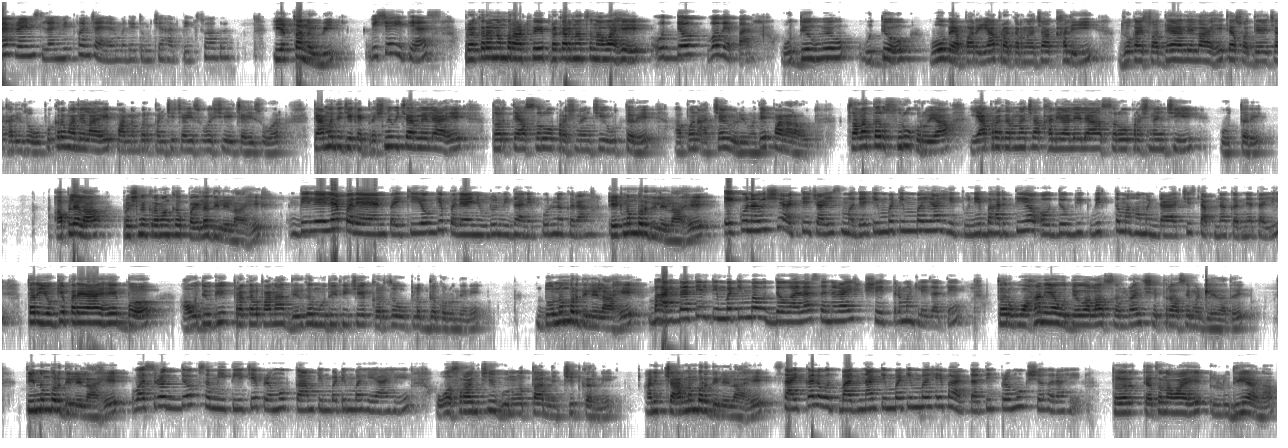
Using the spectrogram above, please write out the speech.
Hi friends learn with fun चॅनलमध्ये तुमचे हार्दिक स्वागत. इयत्ता नववी. विषय इतिहास. प्रकरण नंबर आठवे प्रकरणाचं नाव आहे उद्योग व व्यापार. उद्योग व उद्योग व व्यापार या प्रकरणाच्या खाली जो काही स्वाध्याय आलेला आहे त्या स्वाध्यायाच्या खाली जो उपक्रम आलेला आहे पान नंबर पंचेचाळीस व शेहेचाळीस वर त्यामध्ये जे काही प्रश्न विचारलेले आहे तर त्या सर्व प्रश्नांची उत्तरे आपण आजच्या व्हिडिओमध्ये पाहणार आहोत. चला तर सुरू करूया. या प्रकरणाच्या खाली आलेल्या सर्व प्रश्नांची उत्तरे. आपल्याला प्रश्न क्रमांक पहिला दिलेला आहे. दिलेल्या पर्यायांपैकी योग्य पर्याय निवडून विधाने पूर्ण करा. एक नंबर दिलेला आहे. एकोणावीसशे अठ्ठेचाळीसमध्ये टिंबटिंब या हेतूने भारतीय औद्योगिक वित्त महामंडळाची स्थापना करण्यात आली. तर योग्य पर्याय आहे ब औद्योगिक प्रकल्पांना दीर्घ मुदतीचे कर्ज उपलब्ध करून देणे. दोन नंबर दिलेला आहे. भारतातील टिंबटिंब उद्योगाला सनराईज क्षेत्र म्हटले जाते. तर वाहन या उद्योगाला सनराईज क्षेत्र असे म्हटले जाते. तीन नंबर दिलेला आहे. वस्त्रोद्योग समितीचे प्रमुख काम टिंबटिंब हे आहे. वस्त्रांची गुणवत्ता निश्चित करणे. आणि चार नंबर दिलेला आहे. सायकल उत्पादनात टिंबटिंब हे भारतातील प्रमुख शहर आहे. तर त्याचं नाव आहे लुधियाना.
